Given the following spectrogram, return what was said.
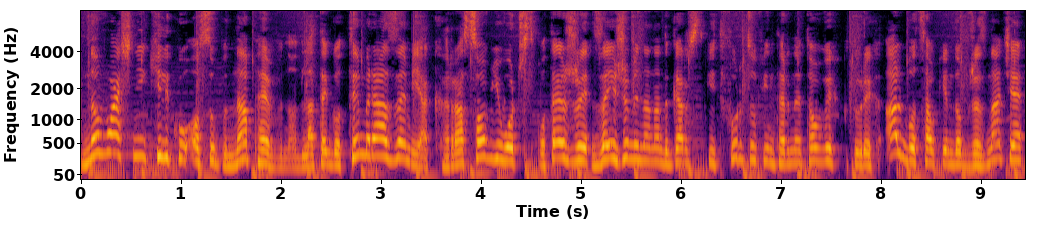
No właśnie kilku osób na pewno, dlatego tym razem jak rasowi watchspoterzy zajrzymy na nadgarstki twórców internetowych, których albo całkiem dobrze znacie,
